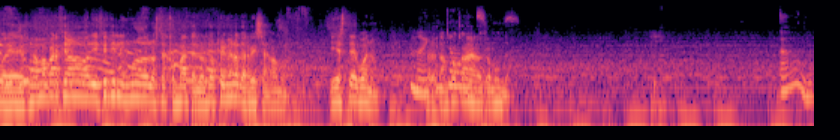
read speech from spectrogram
Pues no me ha parecido difícil ninguno de los tres combates. Los dos primeros de risa, vamos. Y este, bueno. My Pero tampoco en el otro mundo. Oh,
